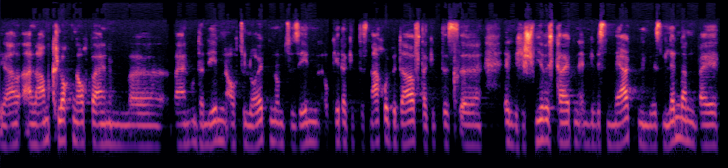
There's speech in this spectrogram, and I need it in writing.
ja, Alarmglocken auch bei einem, äh, bei einem Unternehmen auch zu läuten, um zu sehen, okay, da gibt es Nachholbedarf, da gibt es äh, irgendwelche Schwierigkeiten in gewissen Märkten, in gewissen Ländern, bei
